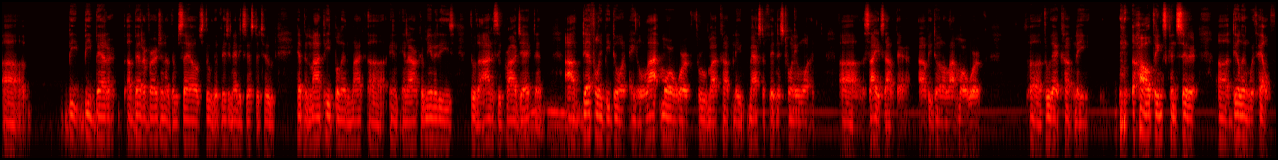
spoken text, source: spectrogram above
uh, be be better, a better version of themselves through the Visionetics Institute, helping my people in my uh, in in our communities through the Odyssey Project, and I'll definitely be doing a lot more work through my company, Master Fitness 21. Uh, the sites out there, I'll be doing a lot more work uh, through that company, all things considered, uh, dealing with health,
